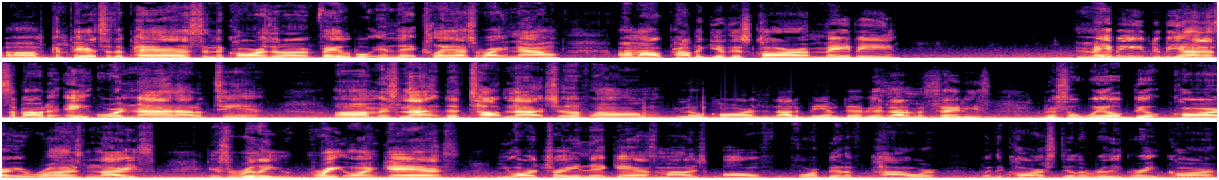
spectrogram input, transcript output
um, compared to the past and the cars that are available in that class right now, um, I'll probably give this car maybe, maybe to be honest, about an eight or nine out of 10. Um, it's not the top notch of, um, you know, cars. It's not a BMW, it's not a Mercedes, but it's a well-built car. It runs nice. It's really great on gas. You are trading that gas mileage off for a bit of power, but the car is still a really great car.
